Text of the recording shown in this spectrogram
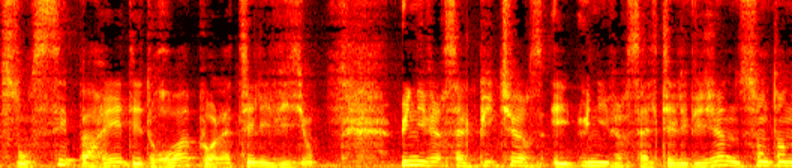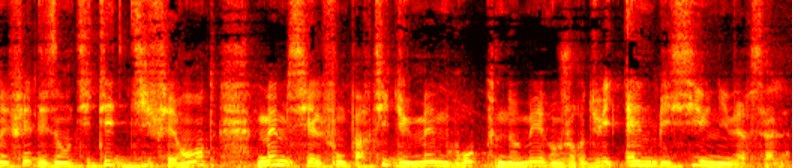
sont séparés des droits pour la télévision. Universal Pictures et Universal Television sont en effet des entités différentes, même si elles font partie du même groupe nommé aujourd'hui NBC Universal.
